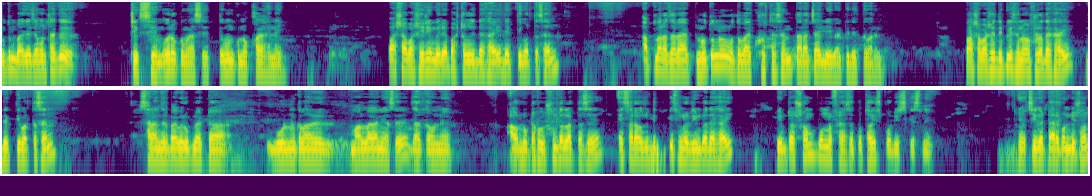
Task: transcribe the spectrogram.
নতুন বাইকে যেমন থাকে, ঠিক সেম ওরকম আছে, তেমন কোনো ক্ষয় হয় নাই। পাশাপাশি রিমের পাশটা যদি দেখাই, দেখতে পারতেছেন। আপনারা যারা একটা নতুনের মতো বাইক খুঁজতেছেন, তারা চাইলে এই বাইকটি দেখতে পারেন। পাশাপাশি যদি পিছনের অংশটা দেখাই, দেখতে পারতেছেন। সালেঞ্জার পাইপের উপরে একটা গোল্ডেন কালারের মাল লাগানি আছে, যার কারণে আউটলুকটা খুব সুন্দর লাগতেছে। এছাড়াও যদি পিছনের রিমটা দেখাই, রিমটা সম্পূর্ণ ফ্রেশ আছে, কোথাও স্পট স্কেচ নেই। হচ্ছে টায়ার কন্ডিশন।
